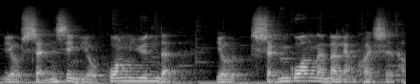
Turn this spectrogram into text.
有神性、有光晕的、有神光的那两块石头。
